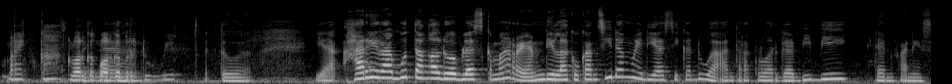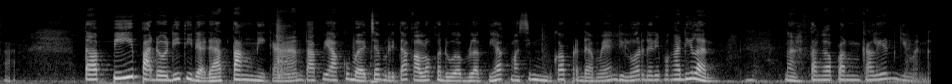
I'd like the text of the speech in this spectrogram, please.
mereka, keluarga-keluarga berduit? Betul. Ya, hari Rabu tanggal 12 kemarin dilakukan sidang mediasi kedua antara keluarga Bibi dan Vanessa. Tapi Pak Dodi tidak datang nih kan, tapi aku baca berita kalau kedua belah pihak masih membuka perdamaian di luar dari pengadilan. Nah, tanggapan kalian gimana?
